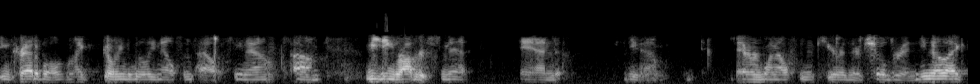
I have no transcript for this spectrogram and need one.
incredible. Like going to Willie Nelson's house, you know, um, meeting Robert Smith, and you know everyone else in the Cure and their children. You know, like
